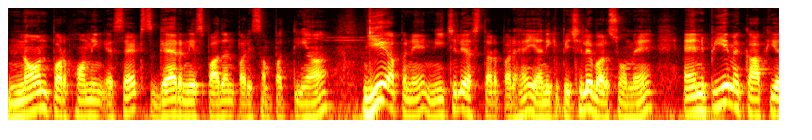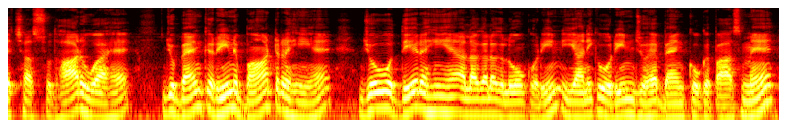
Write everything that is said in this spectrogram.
नॉन परफॉर्मिंग एसेट्स गैर निष्पादन परिसंपत्तियाँ, ये अपने निचले स्तर पर हैं, यानी कि पिछले वर्षों में एनपीए में काफ़ी अच्छा सुधार हुआ है। जो बैंक ऋण बांट रही हैं, जो वो दे रही हैं अलग अलग लोगों को ऋण, यानी कि वो ऋण जो है बैंकों के पास में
